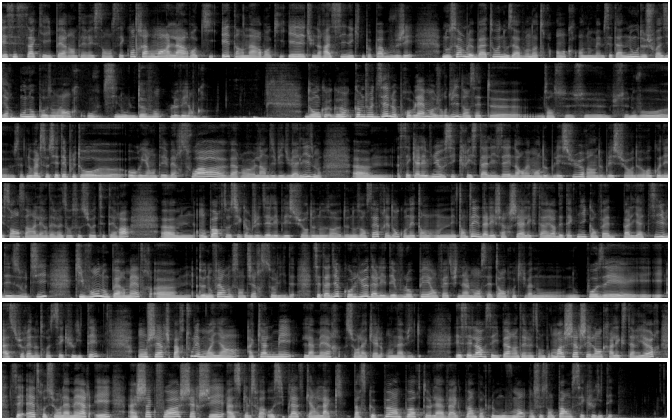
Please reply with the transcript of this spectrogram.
Et c'est ça qui est hyper intéressant. C'est contrairement à l'arbre qui est un arbre, qui est une racine et qui ne peut pas bouger, nous sommes le bateau, nous avons notre encre en nous-mêmes. C'est à nous de choisir où nous posons l'encre ou si nous devons lever l'encre. Donc, comme je vous disais, le problème aujourd'hui dans cette, euh, dans ce, ce, nouveau, euh, cette nouvelle société plutôt euh, orientée vers soi, vers l'individualisme, c'est qu'elle est venue aussi cristalliser énormément de blessures, hein, de blessures de reconnaissance hein, à l'ère des réseaux sociaux, etc. on porte aussi, comme je disais, les blessures de nos, de nos ancêtres et donc on est, on est tenté d'aller chercher à l'extérieur des techniques en fait palliatives, des outils qui vont nous permettre de nous faire nous sentir solides. C'est-à-dire qu'au lieu d'aller développer en fait finalement cette encre qui va nous, poser et, assurer notre sécurité, on cherche par tous les moyens à calmer la mer sur laquelle on navigue. Et c'est là où c'est hyper intéressant. Pour moi, chercher l'encre à l'extérieur, c'est être sur la mer et à chaque fois chercher à ce qu'elle soit aussi plate qu'un lac. Parce que peu importe la vague, peu importe le mouvement, on se sent pas en sécurité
